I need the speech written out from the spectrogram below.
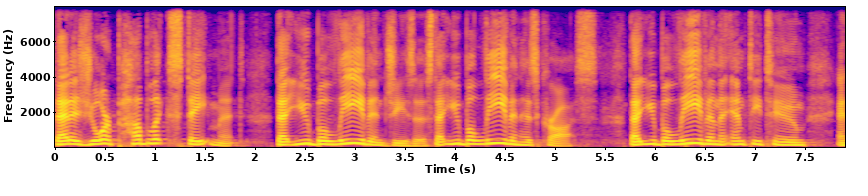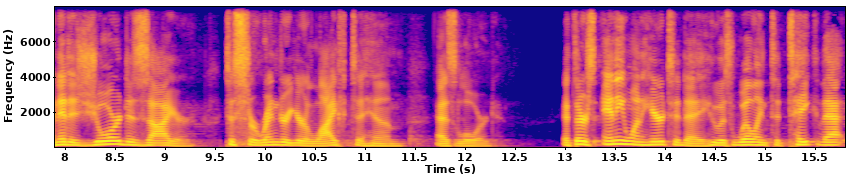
that is your public statement that you believe in Jesus, that you believe in his cross, that you believe in the empty tomb, and it is your desire to surrender your life to him as Lord. If there's anyone here today who is willing to take that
